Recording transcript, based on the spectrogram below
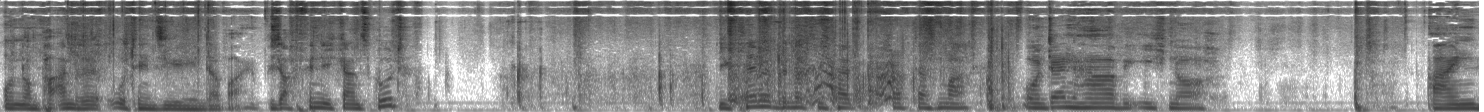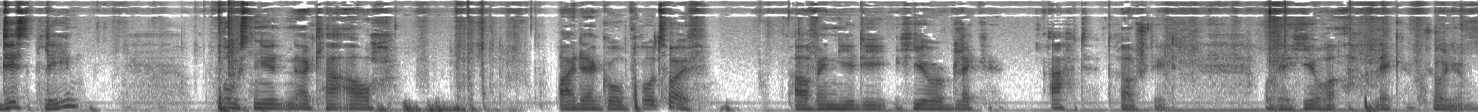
und noch ein paar andere Utensilien dabei. Wie gesagt, finde ich ganz gut. Die Klemme benutze ich halt öfters mal. Und dann habe ich noch ein Display. Funktioniert na klar auch bei der GoPro 12. Auch wenn hier die Hero Black 8 draufsteht. Oder Hero 8 Black, Entschuldigung.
